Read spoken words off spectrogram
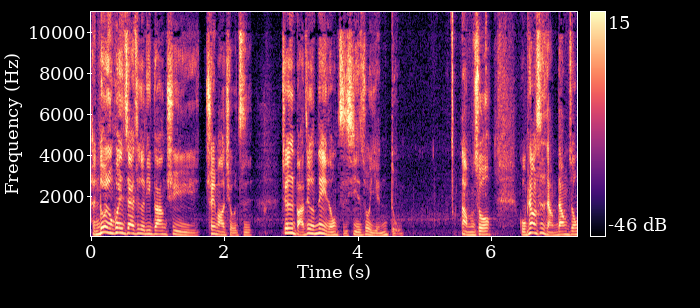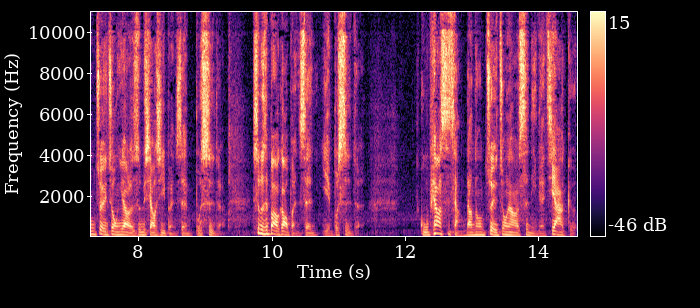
很多人会在这个地方去吹毛求疵，就是把这个内容仔细的做研读。那我们说，股票市场当中最重要的是不是消息本身？不是的，是不是报告本身？也不是的。股票市场当中最重要的是你的价格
